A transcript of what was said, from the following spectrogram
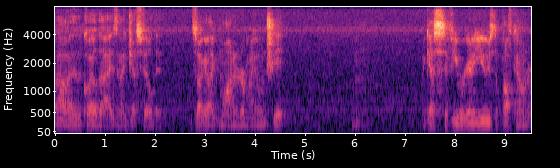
Oh, and then the coil dies, and I just filled it. So I gotta, like, monitor my own shit. Hmm. I guess if you were gonna use the puff counter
